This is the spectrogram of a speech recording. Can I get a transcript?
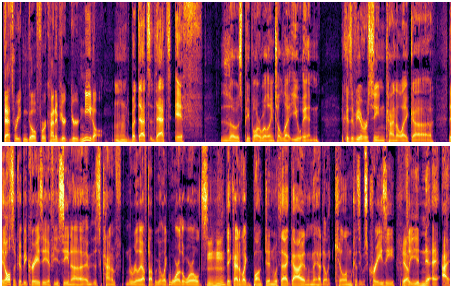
That's where you can go for kind of your your need all. Mhm. But that's that's if those people are willing to let you in. Because have you ever seen kind of like uh they also could be crazy if you've seen uh it's kind of really off topic like War of the Worlds. Mm-hmm. They kind of like bunked in with that guy and then they had to like kill him because he was crazy. Yep. So you ne- I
